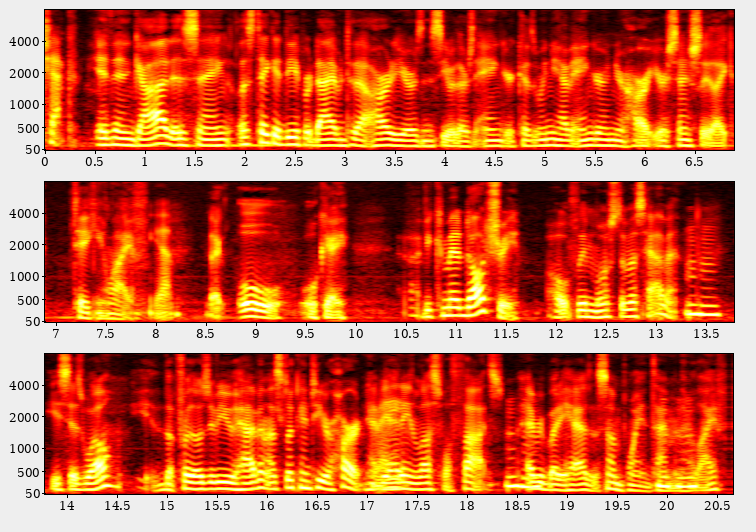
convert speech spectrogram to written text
check. And then God is saying, let's take a deeper dive into that heart of yours and see where there's anger. Because when you have anger in your heart, you're essentially like taking life. Yeah. Like, oh, okay. Have you committed adultery? Hopefully, most of us haven't. Mm-hmm. He says, well, for those of you who haven't, let's look into your heart. Have you had any lustful thoughts? Mm-hmm. Everybody has at some point in time in their life.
